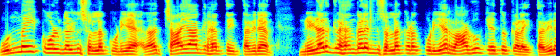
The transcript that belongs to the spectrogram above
உண்மை கோள்கள்னு சொல்லக்கூடிய அதாவது சாயா கிரகத்தை தவிர நிழற் கிரகங்கள் என்று சொல்லப்படக்கூடிய ராகு கேத்துக்களை தவிர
